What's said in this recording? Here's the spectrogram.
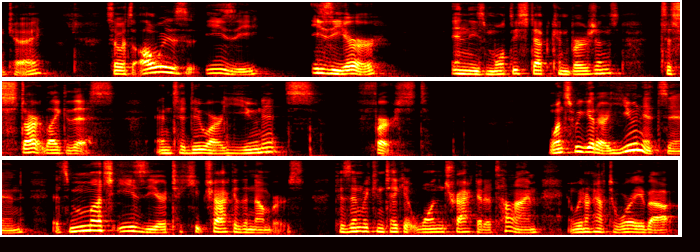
Okay, so it's always easy, easier in these multi-step conversions to start like this and to do our units first. Once we get our units in, it's much easier to keep track of the numbers because then we can take it one track at a time and we don't have to worry about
